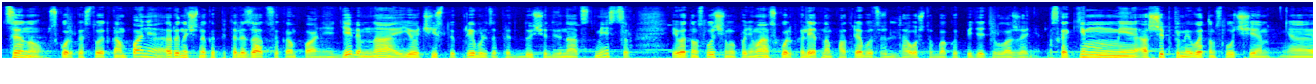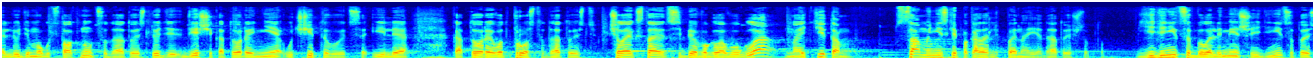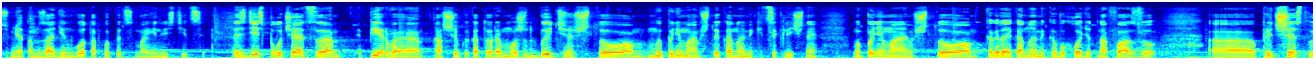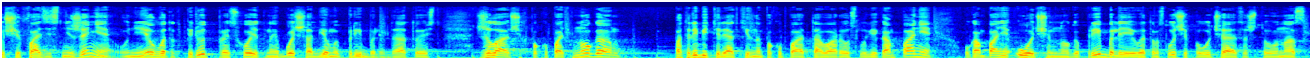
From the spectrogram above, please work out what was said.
цену, сколько стоит компания, рыночную капитализацию компании, делим на ее чистую прибыль за предыдущие 12 месяцев. И в этом случае мы понимаем, сколько лет нам потребуется для того, чтобы окупить эти вложения. С какими ошибками в этом случае э, люди могут столкнуться, да, то есть люди, вещи, которые не учитываются или которые вот просто, да, то есть человек ставит себе во главу угла найти там самый низкий показатель P на E, да, то есть чтобы единица была или меньше единицы, то есть у меня там за один год окупятся мои инвестиции. Здесь получается первая ошибка, которая может быть, что мы понимаем, что экономики цикличны, мы понимаем, что когда экономика выходит на фазу э, предшествующей фазе снижения, у нее в этот период происходят наибольшие объемы прибыли, да, то есть желающих покупать много, потребители активно покупают товары и услуги компании, у компании очень много прибыли, и в этом случае получается, что у нас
